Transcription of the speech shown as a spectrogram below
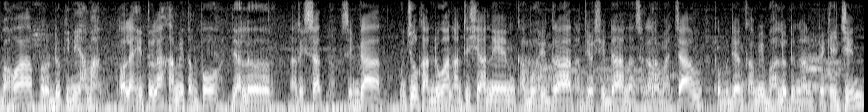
bahwa produk ini aman. Oleh itulah kami tempuh jalur riset sehingga muncul kandungan antisyanin, karbohidrat, antioksidan dan segala macam. Kemudian kami balut dengan packaging.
